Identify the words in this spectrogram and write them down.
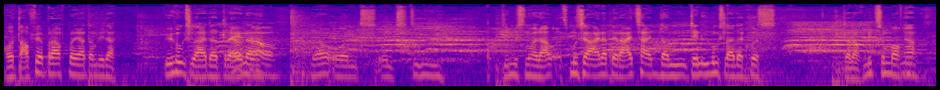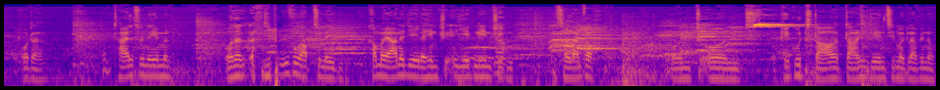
aber dafür braucht man ja dann wieder Übungsleiter, Trainer. genau. Und und die, die müssen halt auch, es muss ja einer bereit sein, dann den Übungsleiterkurs dann auch mitzumachen Ja. oder dann teilzunehmen oder die Prüfung abzulegen. Kann man ja auch nicht jeder hinsch jeden hinschicken. Das ist halt einfach. Und, und okay, gut, da, dahingehend sind wir, glaube ich, noch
